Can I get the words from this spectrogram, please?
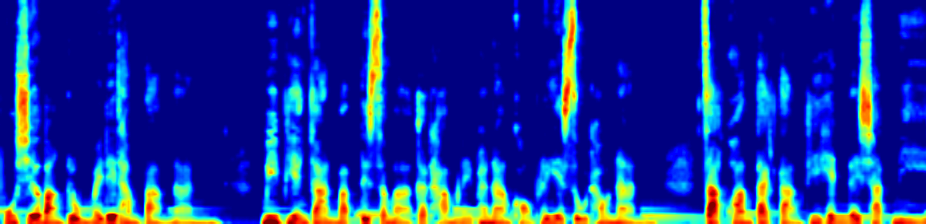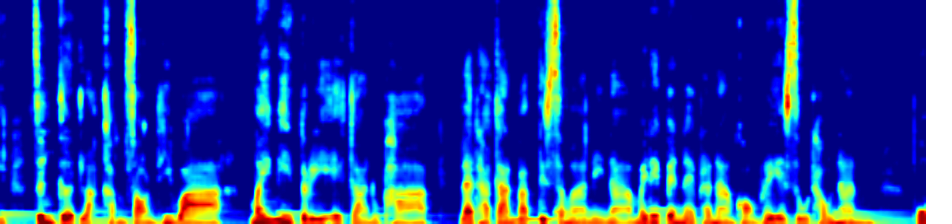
ผู้เชื่อบางกลุ่มไม่ได้ทำตามนั้น มีเพียงการบัพติศมากระทำในพระนามของพระเยซูเท่านั้น จากความแตกต่างที่เห็นได้ชัดนี้จึงเกิดหลักคำสอนที่ว่าไม่มีตรีเอกานุภาพ และถ้าการบัพติศมาในน้ำไม่ได้เป็นในพระนามของพระเยซูเท่านั้น ผู้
